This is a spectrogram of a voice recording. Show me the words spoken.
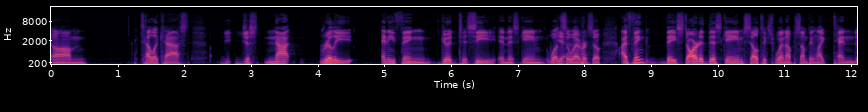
um, telecast, just not really anything good to see in this game whatsoever. so I think they started this game. Celtics went up something like ten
